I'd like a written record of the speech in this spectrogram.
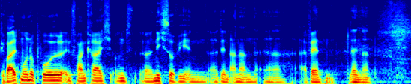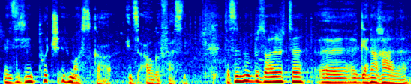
Gewaltmonopol in Frankreich und äh, nicht so wie in den anderen äh, erwähnten Ländern. Wenn Sie den Putsch in Moskau ins Auge fassen, das sind nur besoldete Generale.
